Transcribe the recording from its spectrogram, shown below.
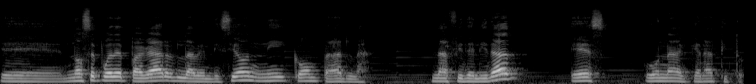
no se puede pagar la bendición ni comprarla. La fidelidad es una gratitud.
